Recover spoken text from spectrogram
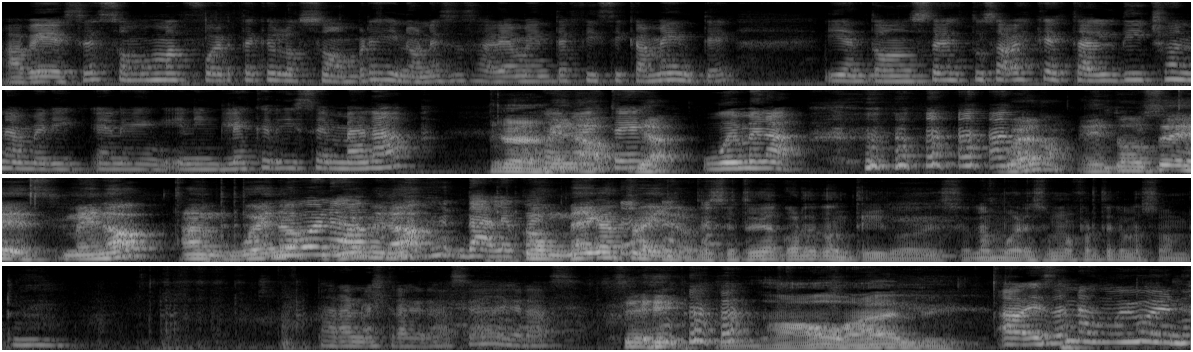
a veces somos más fuertes que los hombres y no necesariamente físicamente. Y entonces tú sabes que está el dicho en, ameri- en, en- inglés que dice man up. Ya. Bueno, Man up, este, ya. women up. Bueno, entonces, Men Up and When Up, up. Women Up Dale, pues. con Megan Trainor. Eso estoy de acuerdo contigo. Eso. Las mujeres son más fuertes que los hombres. Para nuestra gracia de gracia. Sí. No, vale. A veces no es muy bueno.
